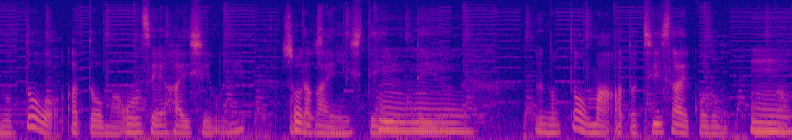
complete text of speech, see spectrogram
のと、あとまあ音声配信をねお互いにしているっていうのと、まあ、あと小さい子供が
